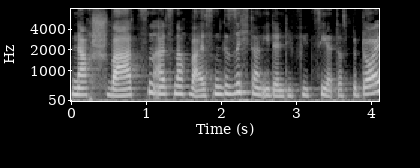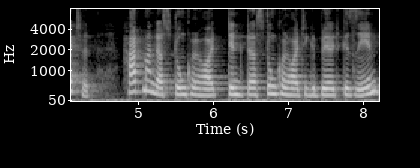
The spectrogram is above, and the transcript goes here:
nach schwarzen als nach weißen Gesichtern identifiziert. Das bedeutet, hat man das, Dunkelhäut das dunkelhäutige Bild gesehen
